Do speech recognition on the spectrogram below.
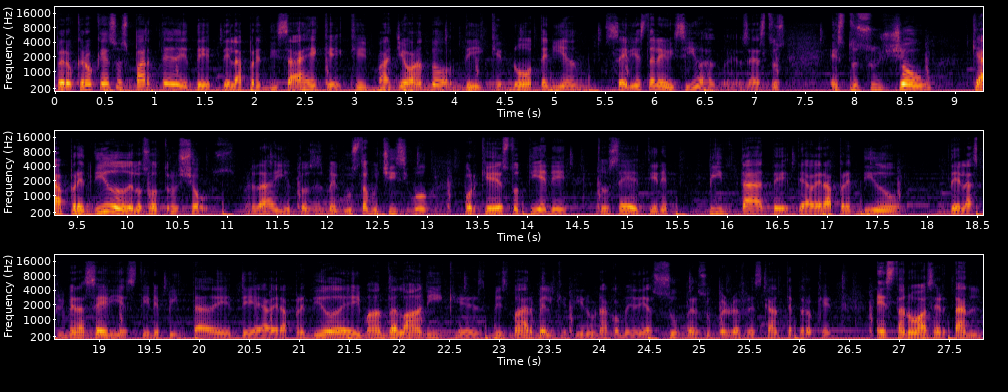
pero creo que eso es parte del aprendizaje que, que van llevando de que no tenían series televisivas. O sea, esto es, esto es un show que ha aprendido de los otros shows, ¿verdad? Y entonces me gusta muchísimo porque esto tiene, no sé, tiene pinta de, haber aprendido de las primeras series, tiene pinta de, de haber aprendido de Iman Vellani, que es Miss Marvel, que tiene una comedia súper, súper refrescante, pero que esta no va a ser tan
